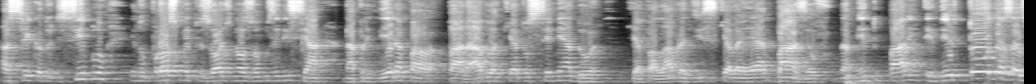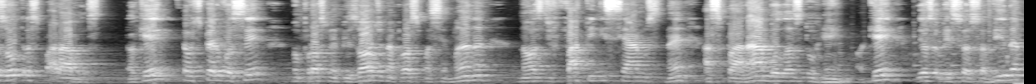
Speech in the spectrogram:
acerca do discípulo, e no próximo episódio nós vamos iniciar na primeira parábola que é do semeador, que a palavra diz que ela é a base, é o fundamento para entender todas as outras parábolas. Ok? Então espero você no próximo episódio, na próxima semana, nós de fato iniciarmos né, as parábolas do reino. Ok? Deus abençoe a sua vida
